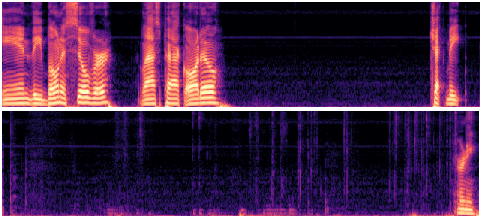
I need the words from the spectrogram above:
And the bonus silver, last pack auto. Checkmate. Ernie.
